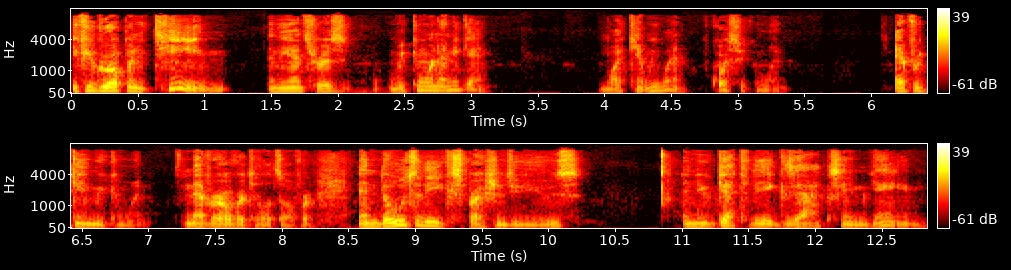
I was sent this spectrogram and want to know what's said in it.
if you grew up in a team and the answer is we can win any game why can't we win of course we can win every game we can win it's never over till it's over. And those are the expressions you use, and you get to the exact same game,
